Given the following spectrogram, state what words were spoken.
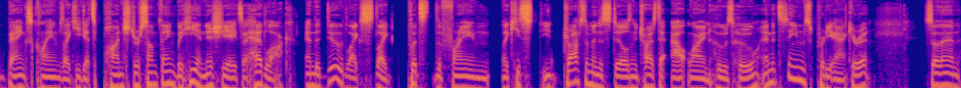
Banks claims like he gets punched or something, but he initiates a headlock, and the dude like like puts the frame like he's, he drops him into stills and he tries to outline who's who, and it seems pretty accurate. So then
